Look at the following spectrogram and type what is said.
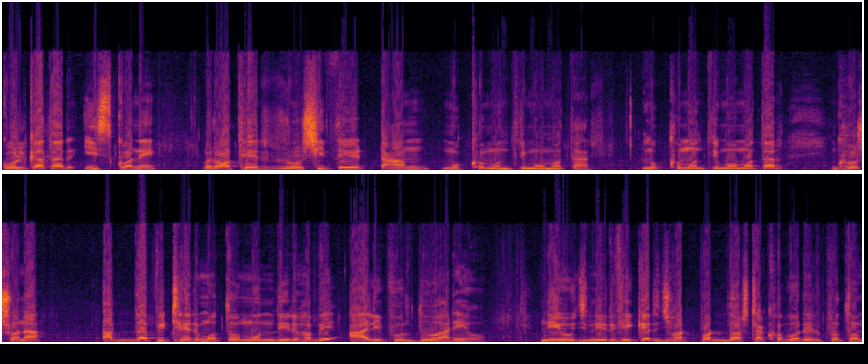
কলকাতার ইস্কনে রথের রশিতে টান মুখ্যমন্ত্রী মমতার। মুখ্যমন্ত্রী মমতার ঘোষণা আদ্যাপীঠের মতো মন্দির হবে আলিপুর দুয়ারেও। নিউজ নির্ভিকের ঝটপট দশটা খবরের প্রথম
